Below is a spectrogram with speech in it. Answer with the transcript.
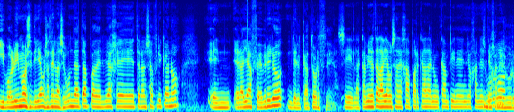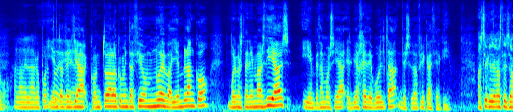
y volvimos, diríamos, a hacer la segunda etapa del viaje transafricano, en, era ya febrero del 14. Sí, la camioneta la habíamos dejado aparcada en un camping en Johannesburgo, Johannesburgo. al lado del aeropuerto. Y entonces eh, ya con toda la documentación nueva y en blanco, volvemos a tener más días y empezamos ya el viaje de vuelta de Sudáfrica hacia aquí. Así que llegasteis a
